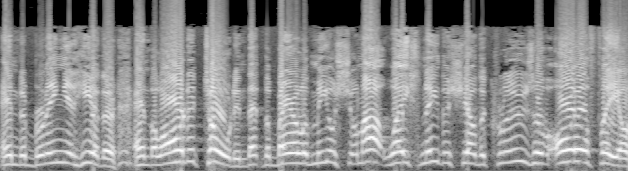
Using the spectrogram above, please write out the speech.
and to bring it hither. And the Lord had told him that the bear barrel of meal shall not waste, neither shall the cruse of oil fail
